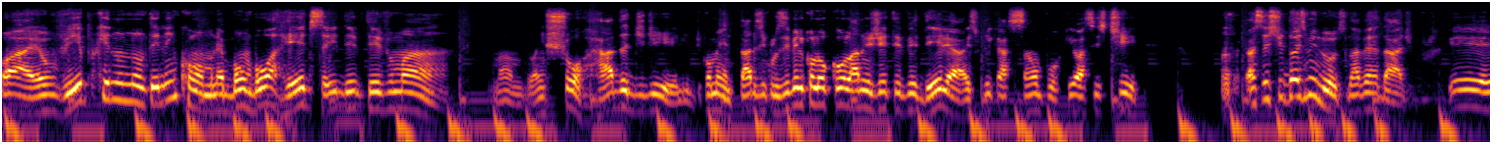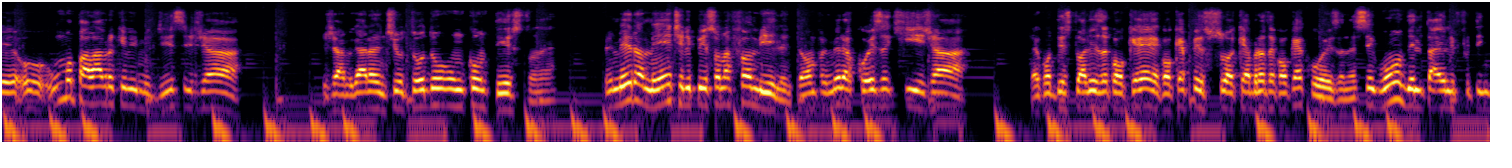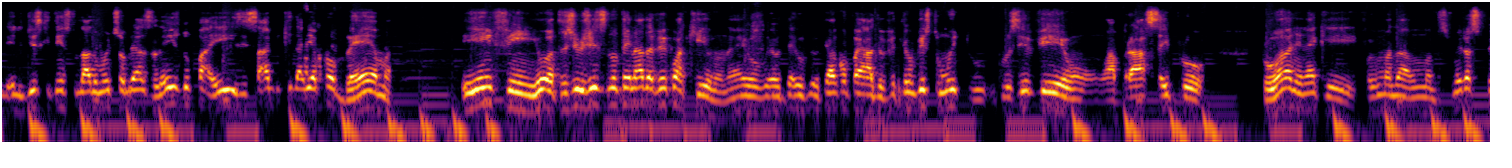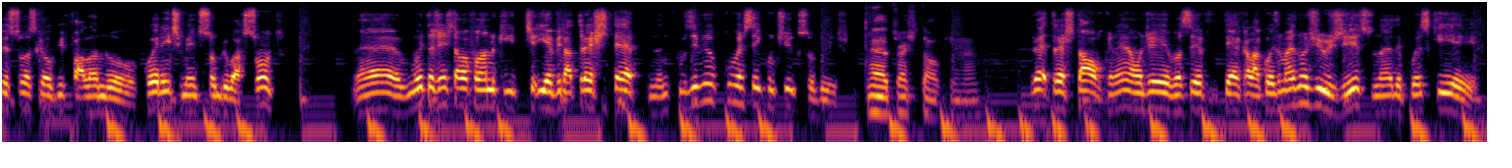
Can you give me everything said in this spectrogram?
Ah, eu vi porque não, não tem nem como, né? Bombou a rede, isso aí teve, teve uma, uma, uma enxurrada de, de, de, comentários. Inclusive, ele colocou lá no IGTV dele a explicação porque eu assisti. Eu assisti dois minutos, na verdade. Porque uma palavra que ele me disse já, já me garantiu todo um contexto, né? Primeiramente, ele pensou na família. Então, a primeira coisa que já é, contextualiza qualquer, qualquer pessoa, quebranta qualquer coisa, né? Segundo, ele, tá, ele, tem, ele diz que tem estudado muito sobre as leis do país e sabe que daria problema. E, enfim, outras, jiu-jitsu não tem nada a ver com aquilo, né? Eu, eu, eu tenho acompanhado, eu tenho visto muito, inclusive um abraço aí pro, pro Anne, né? Que foi uma, da, uma das primeiras pessoas que eu ouvi falando coerentemente sobre o assunto. Né? Muita gente estava falando que ia virar trash tap, né? inclusive eu conversei contigo sobre isso. É, trash talking, né? trash talk, né? Onde você tem aquela coisa, mas no jiu-jitsu, né? Depois que.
